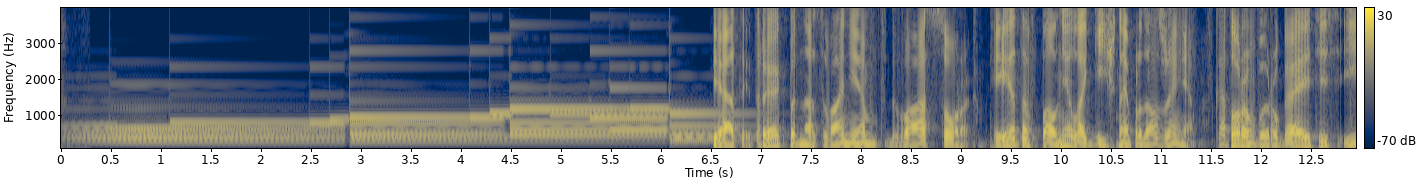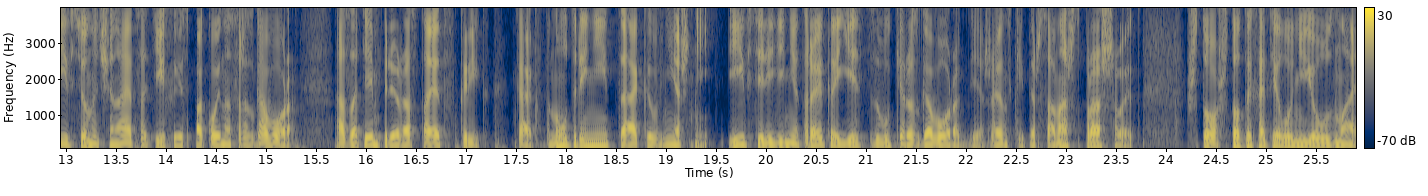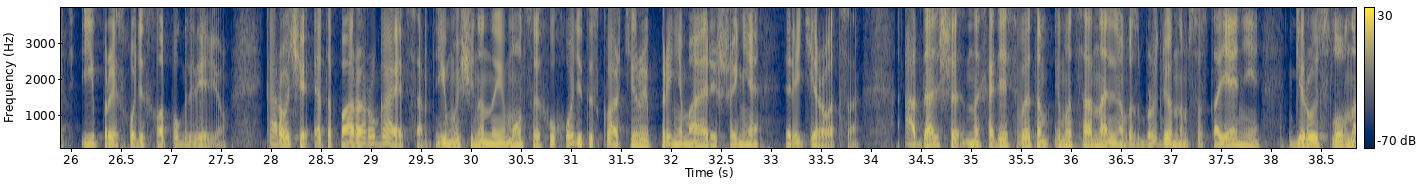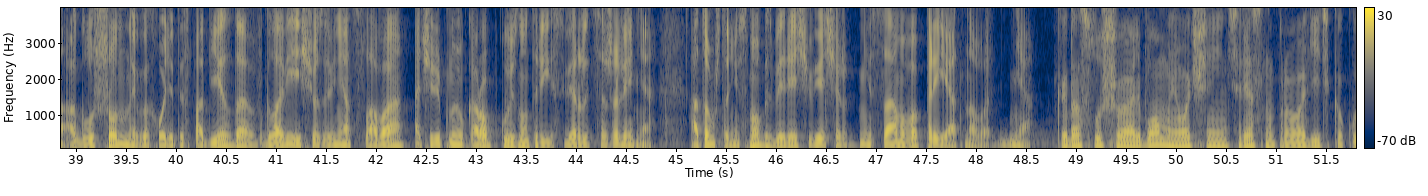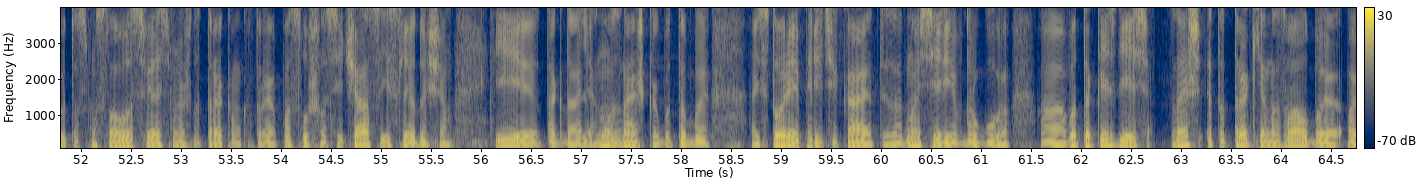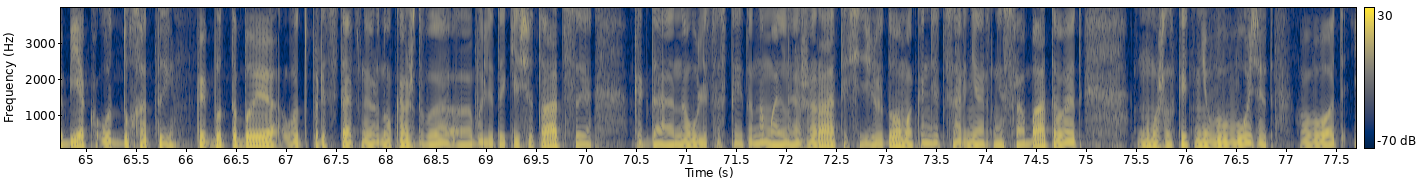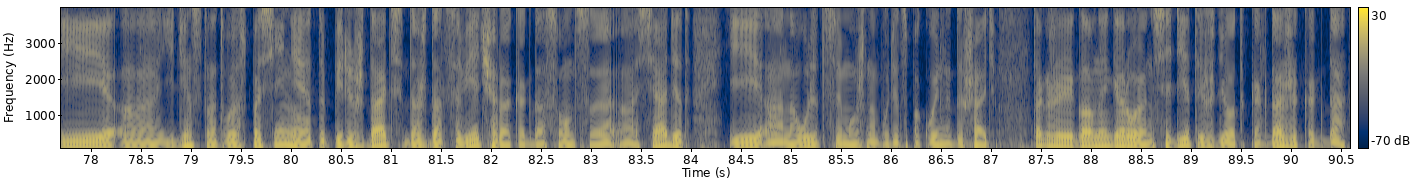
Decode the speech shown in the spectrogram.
Пятый трек под названием «В 2.40». И это вполне логичное продолжение, в котором вы ругаетесь, и все начинается тихо и спокойно с разговора, а затем перерастает в крик, как внутренний, так и внешний. И в середине трека есть звуки разговора, где женский персонаж спрашивает – что, что ты хотел у нее узнать? И происходит хлопок дверью. Короче, эта пара ругается, и мужчина на эмоциях уходит из квартиры, принимая решение ретироваться. А дальше, находясь в этом эмоционально возбужденном состоянии, герой словно оглушенный выходит из подъезда, в голове еще звенят слова, а черепную коробку изнутри сверлит сожаление о том, что не смог сберечь вечер не самого приятного дня. Когда слушаю альбом, мне очень интересно проводить какую-то смысловую связь между треком, который я послушал сейчас, и следующим, и так далее. Ну, знаешь, как будто бы история перетекает из одной серии в другую. А, вот так и здесь. Знаешь, этот трек я назвал бы «Побег от духоты». Как будто бы, вот представь, наверное, у каждого а, были такие ситуации, когда на улице стоит аномальная жара, ты сидишь дома, кондиционер не срабатывает, ну, можно сказать, не вывозит. Вот. И э, единственное твое спасение — это переждать, дождаться вечера, когда солнце э, сядет, и э, на улице можно будет спокойно дышать. Также и главный герой, он сидит и ждет, когда же, когда.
